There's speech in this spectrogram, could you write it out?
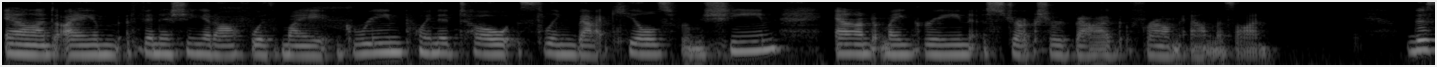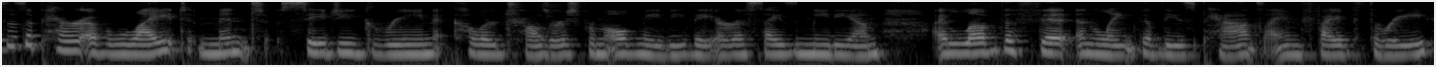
And I am finishing it off with my green pointed toe slingback heels from Shein and my green structured bag from Amazon. This is a pair of light mint sagey green colored trousers from Old Navy. They are a size medium. I love the fit and length of these pants. I am 5'3",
